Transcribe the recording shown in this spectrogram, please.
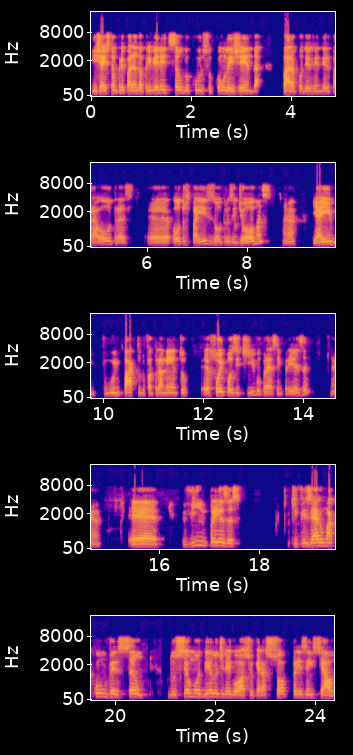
E já estão preparando a primeira edição do curso com legenda para poder vender para outras, uh, outros países, outros idiomas. Né? E aí o impacto do faturamento uh, foi positivo para essa empresa. Né? É, vi empresas que fizeram uma conversão do seu modelo de negócio, que era só presencial,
